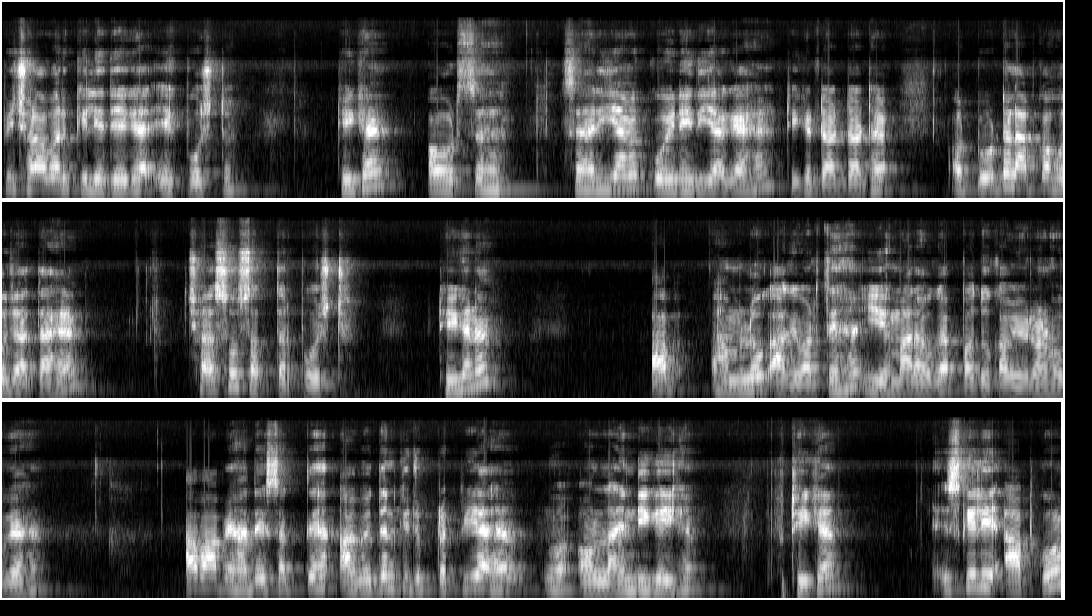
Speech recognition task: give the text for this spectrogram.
पिछड़ा वर्ग के लिए दिया गया एक पोस्ट ठीक है? और सह शहरिया में कोई नहीं दिया गया है, ठीक है? डॉट डॉट है। और टोटल आपका हो जाता है छः सौ सत्तर पोस्ट ठीक है ना? अब हम लोग आगे बढ़ते हैं। ये हमारा हो गया, पदों का विवरण हो गया है। अब आप यहाँ देख सकते हैं, आवेदन की जो प्रक्रिया है, वह ऑनलाइन दी गई है। ठीक है? इसके लिए आपको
